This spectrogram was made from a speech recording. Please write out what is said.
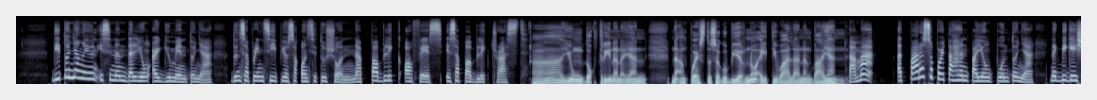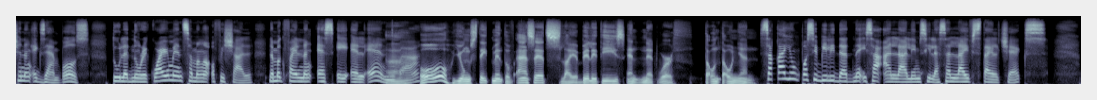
Dito niya ngayon isinandal yung argumento niya dun sa prinsipyo sa konstitusyon na public office is a public trust. Ah, yung doktrina na yan, na ang pwesto sa gobyerno ay tiwala ng bayan. Tama. At para suportahan pa yung punto niya, nagbigay siya ng examples, tulad ng requirement sa mga opisyal na mag-file ng SALN, di ba? Ah, oo, yung Statement of Assets, Liabilities, and Net Worth. Taon-taon yan. Saka yung posibilidad na isaan lalim sila sa lifestyle checks.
